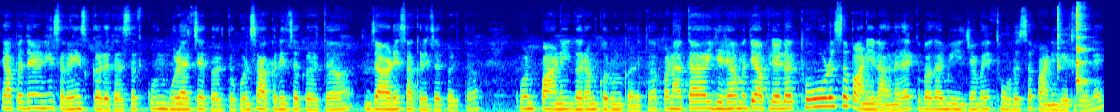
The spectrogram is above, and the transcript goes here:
त्या पद्धतीने सगळेच करत असतात. कोण गुळाचं करतं कोण साखरेचं करतं जाडे साखरेचं करतं कोण पाणी गरम करून करतं. पण आता ह्याच्यामध्ये आपल्याला थोडंसं पाणी लागणार आहे. तर बघा मी ह्याच्यामध्ये थोडंसं पाणी घेतलेलं आहे.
